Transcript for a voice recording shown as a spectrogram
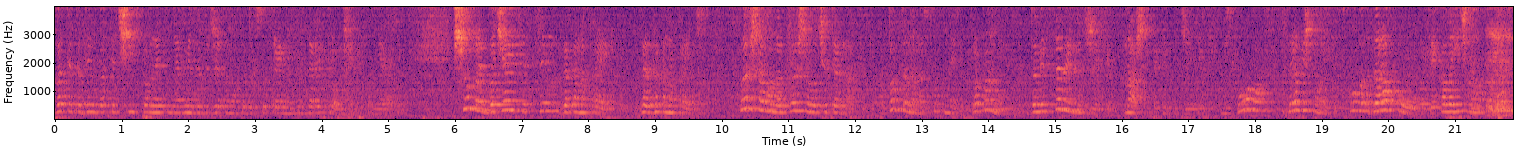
2126 про внесення змін до бюджетного кодексу України був зареєстрований. Що передбачається цим законопроектом? законопроектом? З 1.01.14, тобто на наступний рік, пропонується до місцевих бюджетів, наших таких бюджетів, міського, селищного і сільського зараховувати екологічного податку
